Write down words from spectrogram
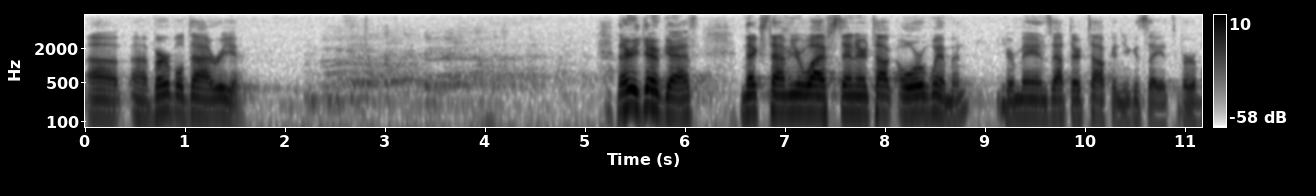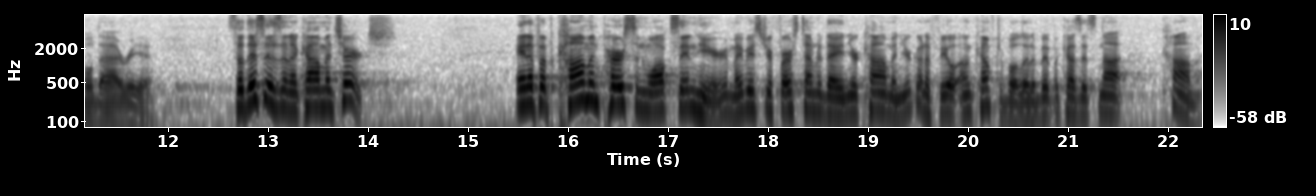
uh, uh, verbal diarrhea. there you go, guys. Next time your wife's standing there talking, or women, your man's out there talking, you can say it's verbal diarrhea. So this isn't a common church. And if a common person walks in here, maybe it's your first time today and you're common, you're going to feel uncomfortable a little bit because it's not common,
